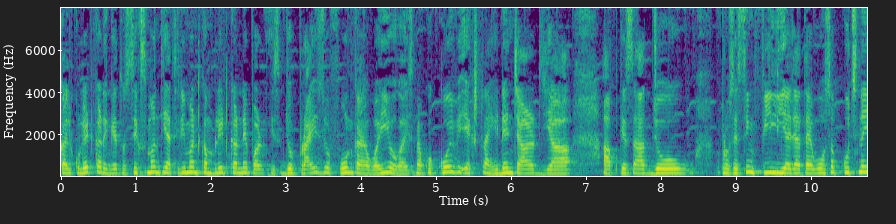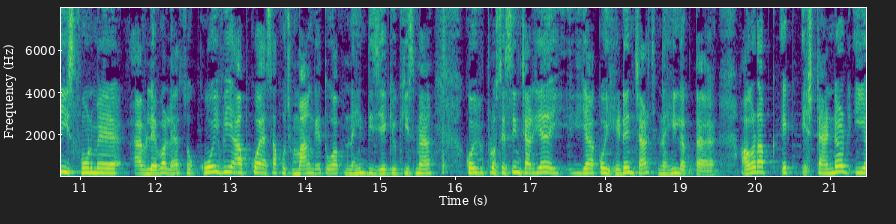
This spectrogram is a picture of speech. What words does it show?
कैलकुलेट करेंगे तो सिक्स मंथ या थ्री मंथ कंप्लीट करने पर इस जो प्राइस जो फ़ोन का है वही होगा। इसमें आपको कोई भी एक्स्ट्रा हिडन चार्ज या आपके साथ जो प्रोसेसिंग फ़ी लिया जाता है वो सब कुछ नहीं इस फ़ोन में अवेलेबल है। सो कोई भी आपको ऐसा कुछ मांगे तो आप नहीं दीजिए क्योंकि इसमें कोई भी प्रोसेसिंग चार्ज या, या कोई हिडन चार्ज नहीं लगता है। अगर आप एक स्टैंडर्ड ई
